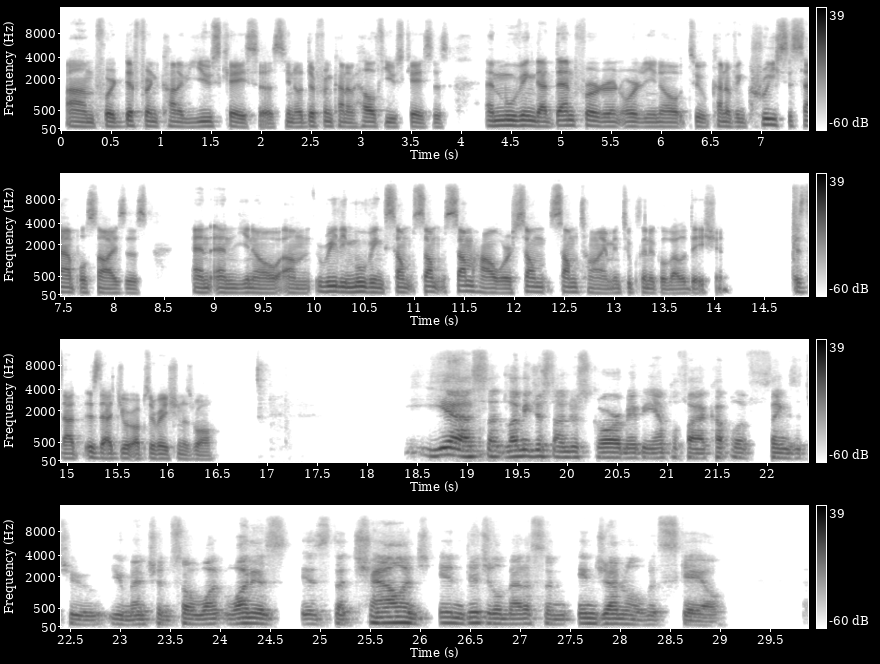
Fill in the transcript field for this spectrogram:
um, for different kind of use cases you know different kind of health use cases and moving that then further in order you know to kind of increase the sample sizes and and you know um, really moving some some somehow or some sometime into clinical validation. Is that is that your observation as well Yes, uh, let me just underscore, maybe amplify a couple of things that you you mentioned. So one one is is the challenge in digital medicine in general with scale,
